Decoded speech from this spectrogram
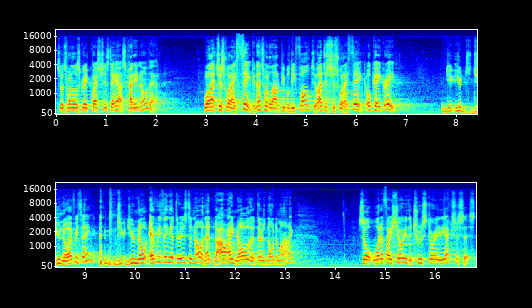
So it's one of those great questions to ask. How do you know that? Well, that's just what I think. And that's what a lot of people default to. Ah, I just just what I think. Okay, great. You, you, do you know everything? do, you, do you know everything that there is to know? And that now I know that there's no demonic? So what if I show you the true story of the exorcist?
